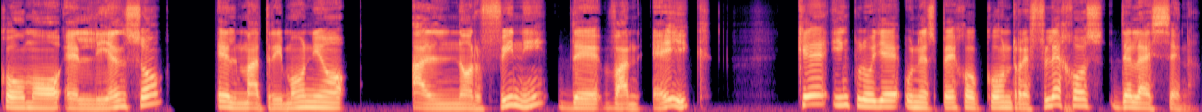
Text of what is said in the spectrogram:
como el lienzo el matrimonio al Norfini de Van Eyck, que incluye un espejo con reflejos de la escena.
